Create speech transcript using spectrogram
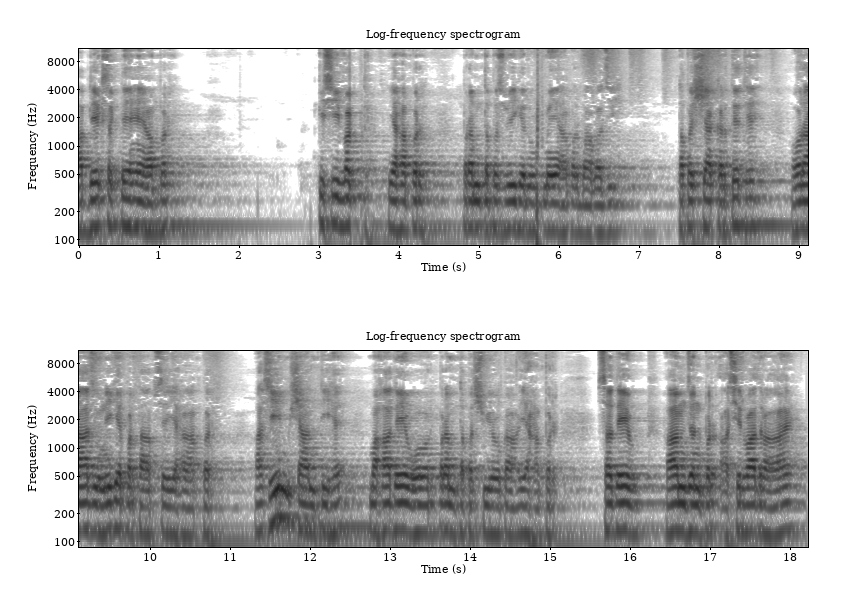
आप देख सकते हैं यहाँ पर किसी वक्त यहाँ पर परम तपस्वी के रूप में यहाँ पर बाबा जी तपस्या करते थे और आज उन्हीं के प्रताप से यहाँ पर असीम शांति है। महादेव और परम तपस्वियों का यहाँ पर सदैव आमजन पर आशीर्वाद रहा है।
